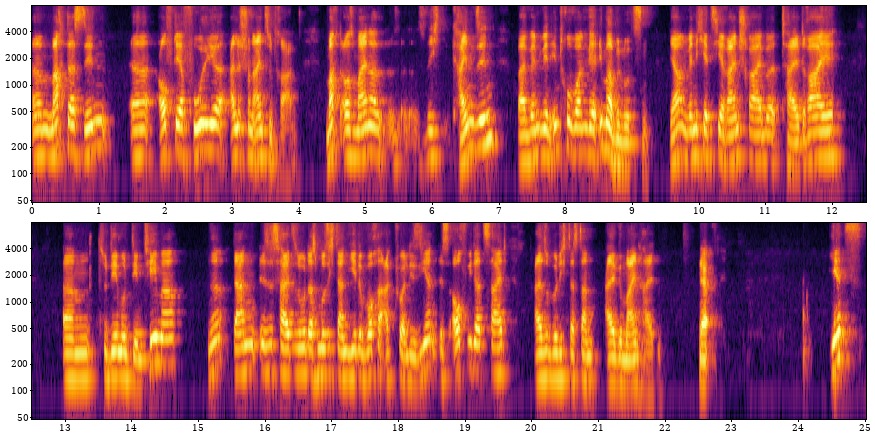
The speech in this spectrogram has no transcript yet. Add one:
ähm, macht das Sinn, äh, auf der Folie alles schon einzutragen? Macht aus meiner Sicht keinen Sinn, weil wenn wir ein Intro wollen wir immer benutzen. Ja, und wenn ich jetzt hier reinschreibe, Teil 3 ähm, zu dem und dem Thema, ne, dann ist es halt so, das muss ich dann jede Woche aktualisieren, ist auch wieder Zeit. Also würde ich das dann allgemein halten. Ja. Jetzt,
